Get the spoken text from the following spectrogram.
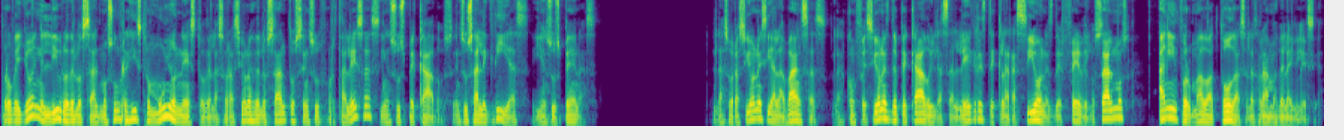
proveyó en el libro de los Salmos un registro muy honesto de las oraciones de los santos en sus fortalezas y en sus pecados, en sus alegrías y en sus penas. Las oraciones y alabanzas, las confesiones de pecado y las alegres declaraciones de fe de los salmos han informado a todas las ramas de la iglesia.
